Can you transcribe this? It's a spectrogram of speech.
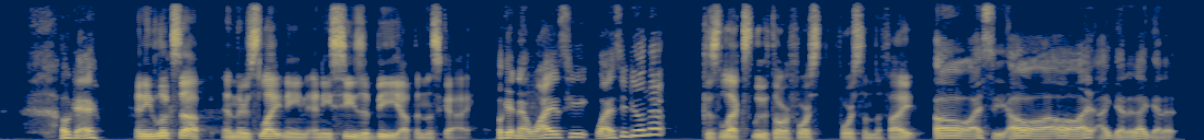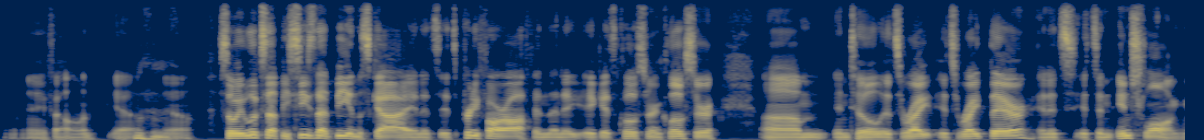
okay, And he looks up and there's lightning and he sees a bee up in the sky. okay. Now, why is he? Why is he doing that? Because Lex Luthor forced forced them to fight. Oh, I see. Oh, oh, I, I get it. I get it. Yeah, you following? Yeah, Mhm. yeah. So he looks up, he sees that bee in the sky, and it's it's pretty far off, and then it, it gets closer and closer, um, until it's right it's right there, and it's it's an inch long.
